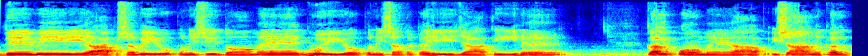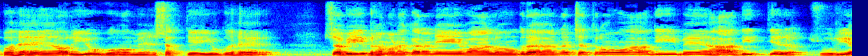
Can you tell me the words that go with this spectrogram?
देवी, आप सभी उपनिषदों में घुयोपनिषद कही जाती है। कल्पों में आप ईशान कल्प हैं और युगों में सत्य युग है। सभी भ्रमण करने वालों, ग्रह, नक्षत्रों आदि में आदित्य सूर्य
